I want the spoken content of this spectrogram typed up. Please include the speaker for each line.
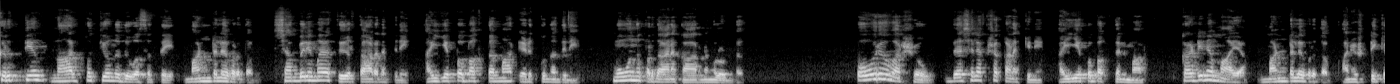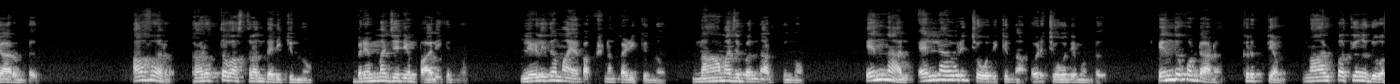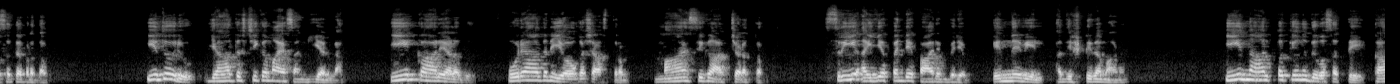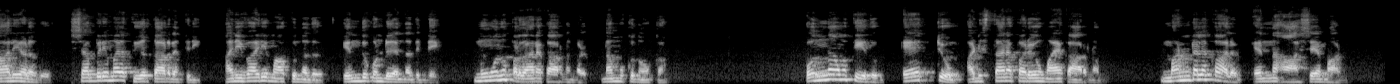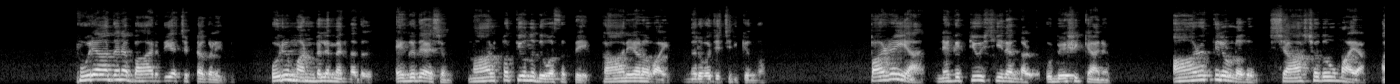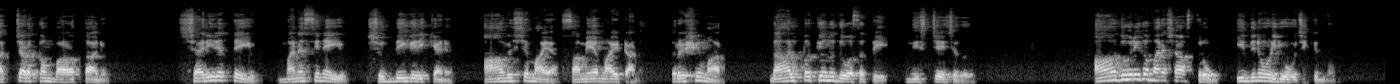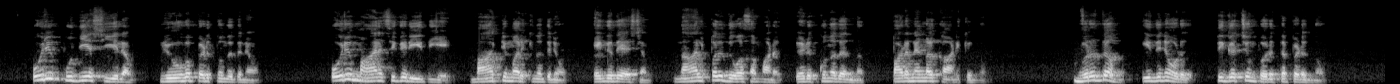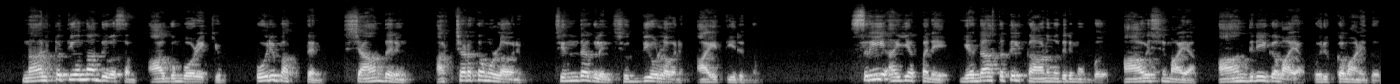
Speaker 1: കൃത്യം നാൽപ്പത്തിയൊന്ന് ദിവസത്തെ മണ്ഡലവ്രതം ശബരിമല തീർത്ഥാടനത്തിന് അയ്യപ്പ ഭക്തന്മാർ എടുക്കുന്നതിന് മൂന്ന് പ്രധാന കാരണങ്ങളുണ്ട്. ഓരോ വർഷവും ദശലക്ഷക്കണക്കിന് അയ്യപ്പ ഭക്തന്മാർ കഠിനമായ മണ്ഡലവ്രതം അനുഷ്ഠിക്കാറുണ്ട്. അവർ കറുത്ത വസ്ത്രം ധരിക്കുന്നു ബ്രഹ്മചര്യം പാലിക്കുന്നു ലളിതമായ ഭക്ഷണം കഴിക്കുന്നു നാമജപം നടത്തുന്നു. എന്നാൽ എല്ലാവരും ചോദിക്കുന്ന ഒരു ചോദ്യമുണ്ട്. എന്തുകൊണ്ടാണ് കൃത്യം നാൽപ്പത്തിയൊന്ന് ദിവസത്തെ വ്രതം ഇതൊരു യാദൃശ്ചികമായ സംഖ്യയല്ല. ഈ കാലയളവ് പുരാതന യോഗശാസ്ത്രം മാനസിക അച്ചടക്കം ശ്രീ അയ്യപ്പന്റെ പാരമ്പര്യം എന്നിവയിൽ അധിഷ്ഠിതമാണ്. ഈ നാൽപ്പത്തിയൊന്ന് ദിവസത്തെ കാലയളവ് ശബരിമല തീർത്ഥാടനത്തിന് അനിവാര്യമാക്കുന്നത് എന്തുകൊണ്ട് എന്നതിന്റെ മൂന്ന് പ്രധാന കാരണങ്ങൾ നമുക്ക് നോക്കാം. ഒന്നാമത്തേതും ഏറ്റവും അടിസ്ഥാനപരവുമായ കാരണം മണ്ഡലകാലം എന്ന ആശയമാണ്. പുരാതന ഭാരതീയ ചിട്ടകളിൽ ഒരു മണ്ഡലം എന്നത് ഏകദേശം നാൽപ്പത്തിയൊന്ന് ദിവസത്തെ കാലയളവായി നിർവചിച്ചിരിക്കുന്നു. പഴയ നെഗറ്റീവ് ശീലങ്ങൾ ഉപേക്ഷിക്കാനും ആഴത്തിലുള്ളതും ശാശ്വതവുമായ അച്ചടക്കം വളർത്താനും ശരീരത്തെയും മനസ്സിനെയും ശുദ്ധീകരിക്കാനും ആവശ്യമായ സമയമായിട്ടാണ് ഋഷിമാർ നാൽപ്പത്തിയൊന്ന് ദിവസത്തെ നിശ്ചയിച്ചത്. ആധുനിക മനഃശാസ്ത്രവും ഇതിനോട് യോജിക്കുന്നു. ഒരു പുതിയ ശീലം രൂപപ്പെടുത്തുന്നതിനോ ഒരു മാനസിക രീതിയെ മാറ്റിമറിക്കുന്നതിനോ ഏകദേശം നാൽപ്പത് ദിവസമാണ് എടുക്കുന്നതെന്ന് പഠനങ്ങൾ കാണിക്കുന്നു. വ്രതം ഇതിനോട് തികച്ചും പൊരുത്തപ്പെടുന്നു. നാൽപ്പത്തിയൊന്നാം ദിവസം ആകുമ്പോഴേക്കും ഒരു ഭക്തൻ ശാന്തനും അച്ചടക്കമുള്ളവനും ചിന്തകളിൽ ശുദ്ധിയുള്ളവനും ആയിത്തീരുന്നു. ശ്രീ അയ്യപ്പനെ യഥാർത്ഥത്തിൽ കാണുന്നതിന് മുമ്പ് ആവശ്യമായ ആന്തരികമായ ഒരുക്കമാണിത്.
